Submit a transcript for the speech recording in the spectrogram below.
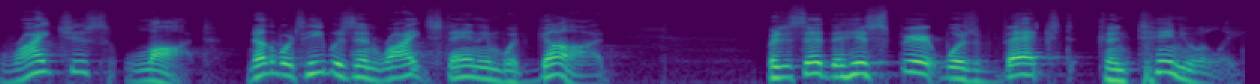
righteous Lot. In other words, he was in right standing with God, but it said that his spirit was vexed continually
